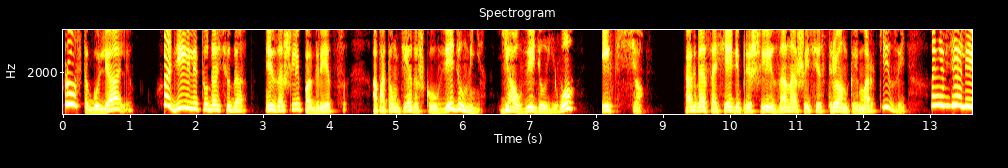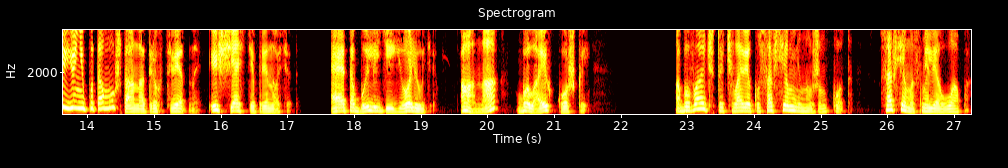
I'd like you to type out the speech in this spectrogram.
Просто гуляли, ходили туда-сюда и зашли погреться. А потом дедушка увидел меня, я увидел его, и все. Когда соседи пришли за нашей сестренкой Маркизой, они взяли ее не потому, что она трехцветная и счастье приносит. Это были ее люди, а она была их кошкой. А бывает, что человеку совсем не нужен кот. Совсем осмелел Лапа.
